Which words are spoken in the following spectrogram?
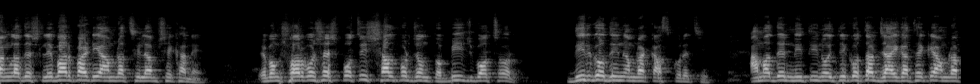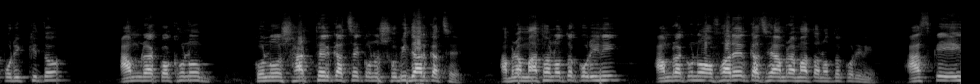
বাংলাদেশ লেবার পার্টি আমরা ছিলাম সেখানে। এবং সর্বশেষ পঁচিশ সাল পর্যন্ত ২০ বছর দীর্ঘদিন আমরা কাজ করেছি। আমাদের নীতি নৈতিকতার জায়গা থেকে আমরা পরীক্ষিত। আমরা কখনো কোনো স্বার্থের কাছে, কোনো সুবিধার কাছে আমরা মাথা নত করিনি। আমরা কোনো অফারের কাছে আমরা মাথা নত করিনি। আজকে এই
